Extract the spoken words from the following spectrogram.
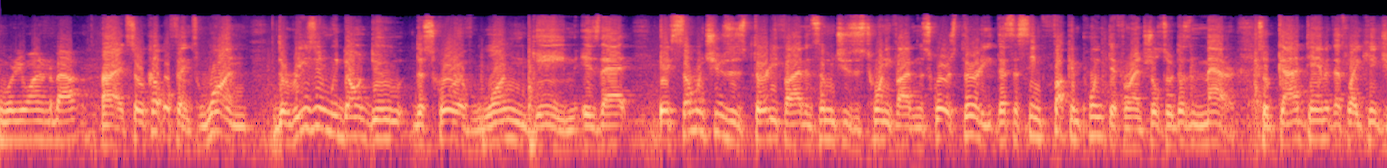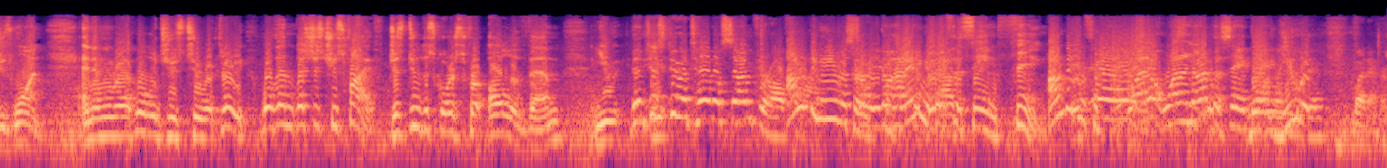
What are you wanting about? All right, so a couple things. One, the reason we don't do the score of one game is that if someone chooses 35 and someone chooses 25 and the score is 30, that's the same fucking point differential, so it doesn't matter. So god damn it, that's why you can't choose one. And then when we're like, well, we'll choose two or three, well then let's just choose five. Just do the scores for all of them. You Then just do a total sum for all. I don't think any of us So are you to complaining do but about it's the same thing. I don't think we're complaining. Why don't- why don't it's not you- the same well, thing. when you do- would- Whatever.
